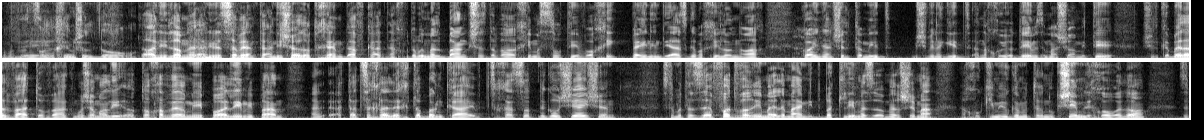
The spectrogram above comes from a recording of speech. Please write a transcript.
אומרת, ו- זה צרכים של דור. לא, אני לא, כן. אני מנסה, אני שואל אתכם דווקא, אנחנו מדברים על בנק, שזה הדבר הכי מסורתי והוא הכי pain in the ass, גם הכי לא נוח. כל העניין של תמיד, בשביל להגיד, אנחנו יודעים, זה משהו אמיתי, בשביל לקבל הלוואה טובה, כמו שאמר לי אותו חבר מפועלים מפעם, אתה צריך ללכת לבנקאי וצריך לעשות negotiation. זאת אומרת, אז איפה הדברים האלה, מה, הם מתבטלים, אז זה אומר שמה, החוקים יהיו גם יותר נוקשים לכאורה, לא? זה,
